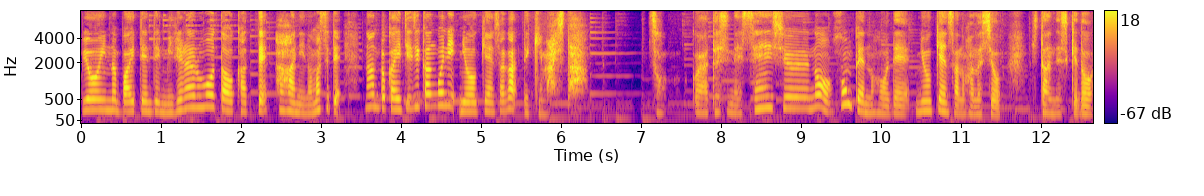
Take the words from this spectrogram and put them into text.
病院の売店でミネラルウォーターを買って母に飲ませて、なんとか1時間後に尿検査ができました。そう。これ私ね、先週の本編の方で尿検査の話をしたんですけど、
